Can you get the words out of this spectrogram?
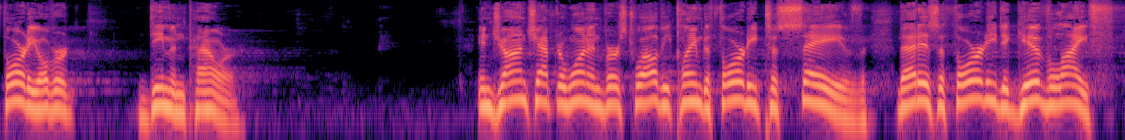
Authority over demon power. In John chapter 1 and verse 12, he claimed authority to save. That is authority to give life,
